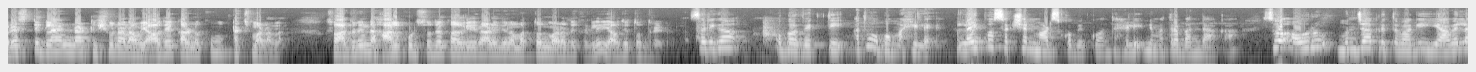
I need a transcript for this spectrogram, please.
ಬ್ರೆಸ್ಟ್ ಗ್ಲ್ಯಾಂಡ್ನ ಟಿಶ್ಯೂನ ನಾವು ಯಾವುದೇ ಕಾರಣಕ್ಕೂ ಟಚ್ ಮಾಡಲ್ಲ. ಸೊ ಅದರಿಂದ ಹಾಲು ಕುಡಿಸೋದಕ್ಕಾಗಲಿ ನಾಳೆ ದಿನ ಮತ್ತೊಂದು ಮಾಡೋದಕ್ಕಾಗಲಿ ಯಾವುದೇ ತೊಂದರೆ ಇರಲ್ಲ. ಸರ್, ಈಗ ಒಬ್ಬ ವ್ಯಕ್ತಿ ಅಥವಾ ಒಬ್ಬ ಮಹಿಳೆ ಲೈಪೋಸೆಕ್ಷನ್ ಮಾಡಿಸ್ಕೋಬೇಕು ಅಂತ ಹೇಳಿ ನಿಮ್ಮ ಹತ್ರ ಬಂದಾಗ ಸೊ ಅವರು ಮುಂಜಾಗ್ರತವಾಗಿ ಯಾವೆಲ್ಲ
